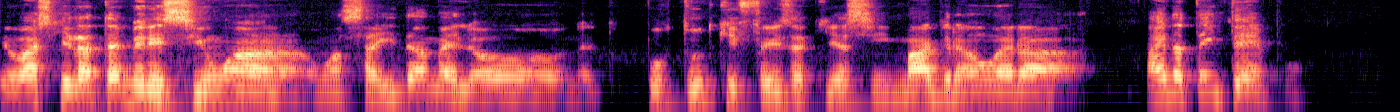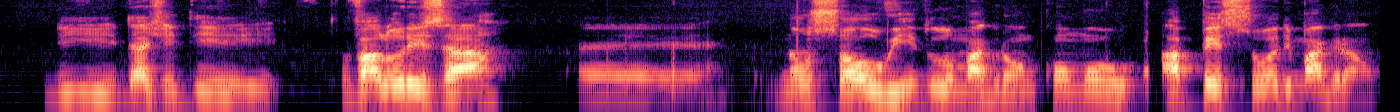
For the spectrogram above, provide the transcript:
Eu acho que ele até merecia uma, uma saída melhor, né? Por tudo que fez aqui, assim, Magrão era. Ainda tem tempo de da gente valorizar é, não só o ídolo Magrão, como a pessoa de Magrão.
